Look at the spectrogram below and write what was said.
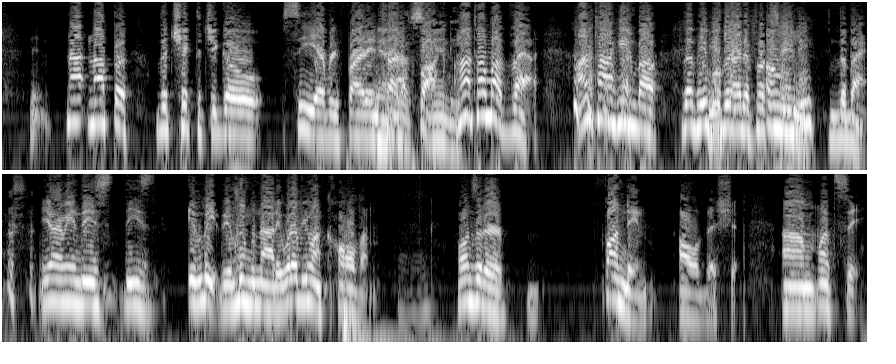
not not the the chick that you go see every Friday and Yeah, try to fuck. Sandy. I'm not talking about that. I'm talking about the people You that try to fuck own Sandy? the banks. You know what I mean? These these elite, the Illuminati, whatever you want to call them, ones that are funding all of this shit. Um, let's see.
